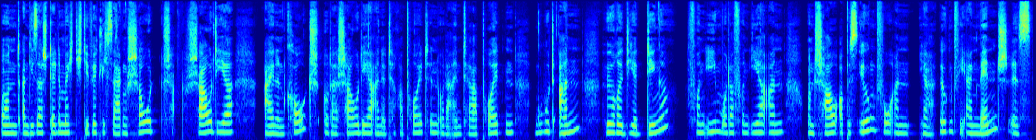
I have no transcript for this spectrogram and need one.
Und an dieser Stelle möchte ich dir wirklich sagen, schau, schau, schau dir einen Coach oder schau dir eine Therapeutin oder einen Therapeuten gut an, höre dir Dinge von ihm oder von ihr an und schau, ob es irgendwo an, ja, irgendwie ein Mensch ist,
